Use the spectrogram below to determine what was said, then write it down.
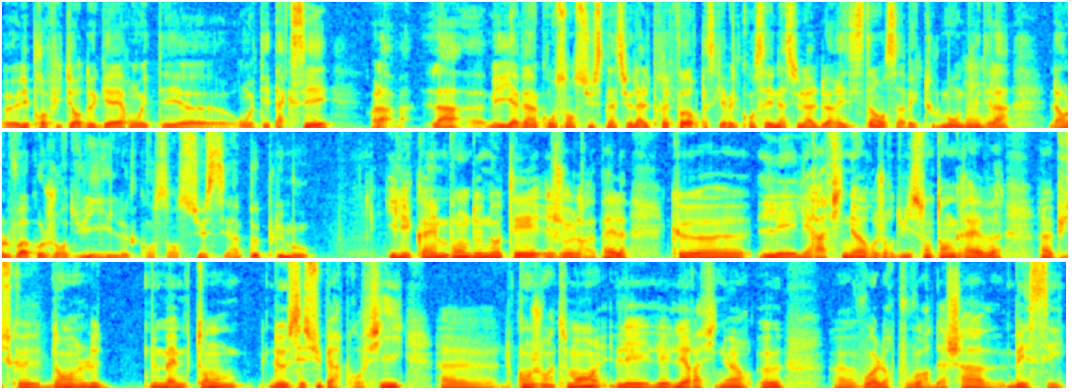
les profiteurs de guerre ont été, ont été taxés. Voilà, bah, là, euh, mais il y avait un consensus national très fort parce qu'il y avait le Conseil national de la résistance avec tout le monde qui Mm. était là. Là, on le voit qu'aujourd'hui, le consensus est un peu plus mou. Il est quand même bon de noter, je le rappelle, que euh, les, les raffineurs aujourd'hui sont en grève, euh, puisque dans le, même temps de ces super profits, conjointement, les, les- les raffineurs, eux, voient leur pouvoir d'achat baisser.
